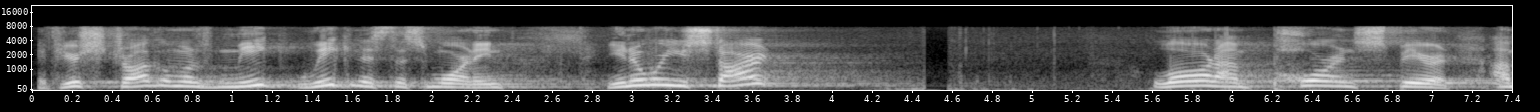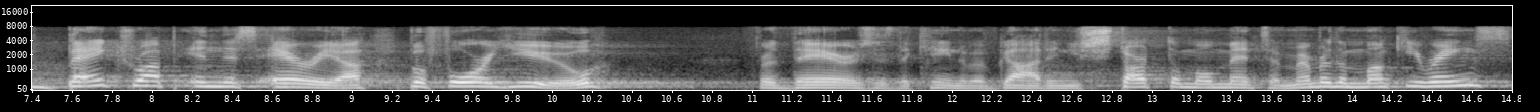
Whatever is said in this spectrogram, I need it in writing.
If you're struggling with meek, weakness this morning, you know where you start? Lord, I'm poor in spirit. I'm bankrupt in this area before you, for theirs is the kingdom of God. And you start the momentum. Remember the monkey rings?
